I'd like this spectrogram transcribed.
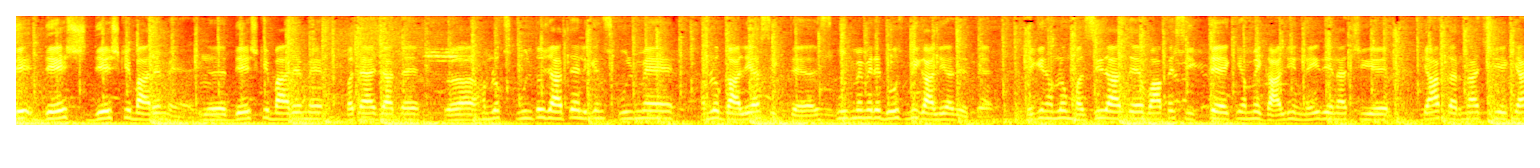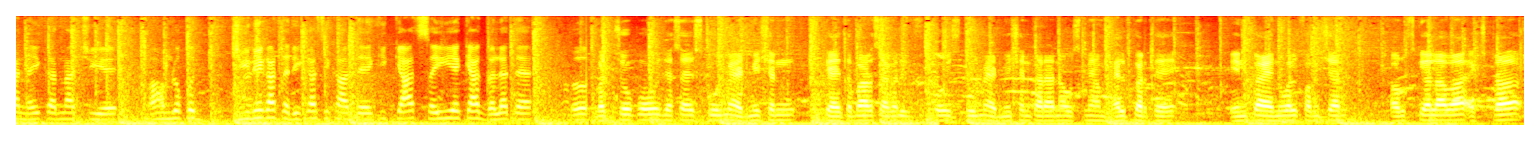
दे, देश देश के बारे में देश के बारे में बताया जाता है। हम लोग स्कूल तो जाते हैं लेकिन स्कूल में हम लोग गालियाँ सीखते हैं। स्कूल में मेरे दोस्त भी गालियाँ देते हैं लेकिन हम लोग मस्जिद आते हैं वहाँ पे सीखते हैं कि हमें गाली नहीं देना चाहिए क्या करना चाहिए क्या नहीं करना चाहिए। और हम लोग को जीने का तरीका सिखाते हैं कि क्या सही है क्या गलत है। बच्चों को जैसा स्कूल में एडमिशन के एतबार से अगर इसको स्कूल में एडमिशन कराना उसमें हम हेल्प करते हैं। इनका एनुअल फ़ंक्शन और उसके अलावा एक्स्ट्रा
